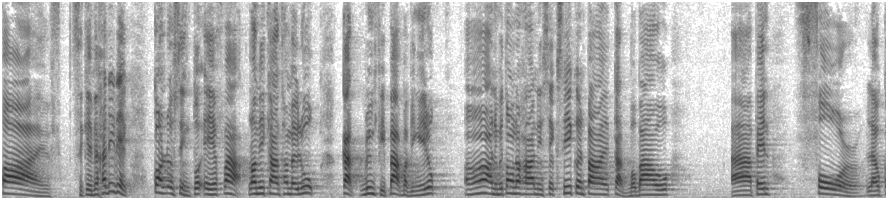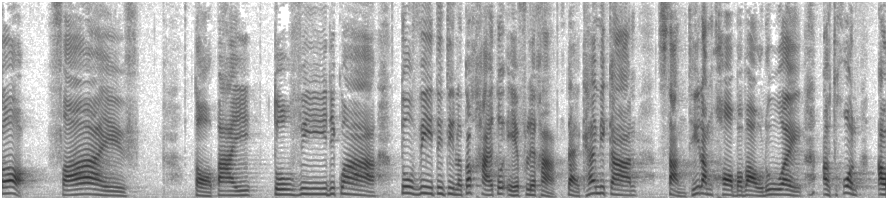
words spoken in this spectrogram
five สังเกตไหมคะเด็กๆก่อนเราเสียงตัว F อะเรามีการทำไมลูกกัดริมฝีปากแบบอย่างนี้ลูกอ่าอันนี้ไม่ต้องนะคะนี่เซ็กซี่เกินไปกัดเบาๆอ่าเป็น four แล้วก็ five ต่อไปตัว V ดีกว่า ตัว V จริงๆ แล้วก็คล้ายตัว F เลยค่ะ แต่แค่มีการสั่นที่ลำคอเบาๆด้วย เอาทุกคนเอา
